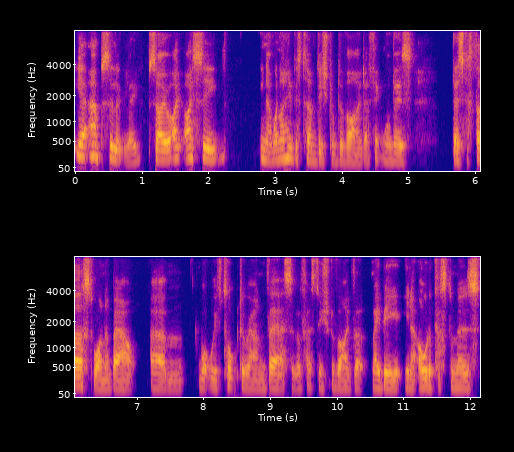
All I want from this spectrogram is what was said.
Yeah, absolutely. So I, I see, you know, when I hear this term digital divide, I think, well, there's there's the first one about um, what we've talked around there. So the first digital divide that maybe, you know, older customers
